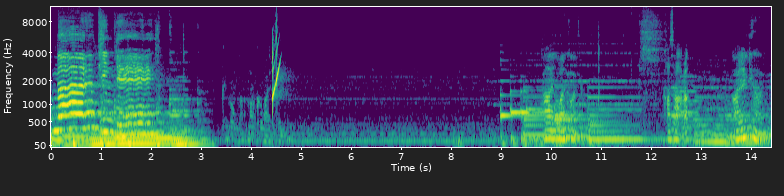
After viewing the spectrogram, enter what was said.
말은 핑계 아 이거 맞는 것 같아요. 가사 알아? 알긴 아는데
